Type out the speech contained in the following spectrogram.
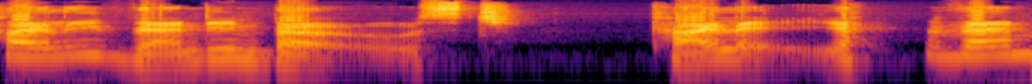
Kylie Van Kylie Van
